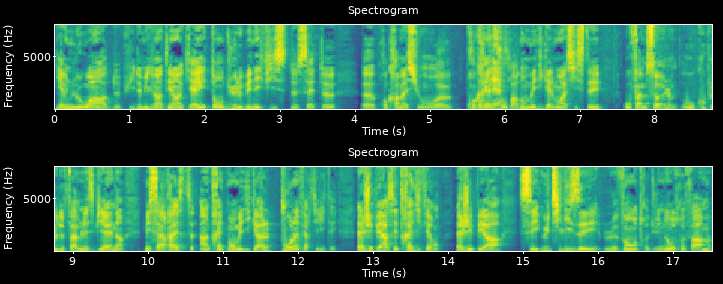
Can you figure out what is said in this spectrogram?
Il y a une loi depuis 2021 qui a étendu le bénéfice de cette procréation. pardon, médicalement assistée aux femmes seules ou aux couples de femmes lesbiennes, mais ça reste un traitement médical pour l'infertilité. La GPA, c'est très différent. La GPA, c'est utiliser le ventre d'une autre femme.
